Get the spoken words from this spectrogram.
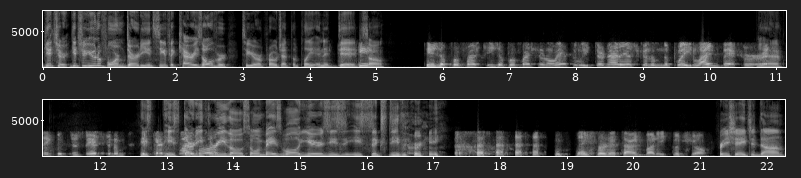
get your get your uniform dirty, and see if it carries over to your approach at the plate, and it did. He- So. He's a prof- He's a professional athlete. They're not asking him to play linebacker or Yeah. anything. They're just asking him. To He's he's 33 though, so in baseball years he's he's 63. Thanks for the time, buddy. Good show. Appreciate you, Dom.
